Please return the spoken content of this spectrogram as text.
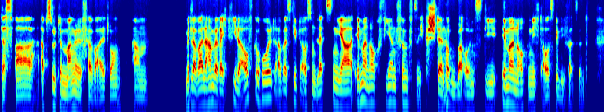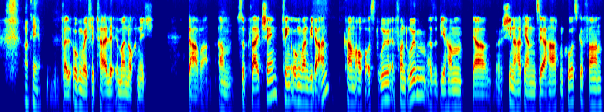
Das war absolute Mangelverwaltung. Ähm, mittlerweile haben wir recht viel aufgeholt, aber es gibt aus dem letzten Jahr immer noch 54 Bestellungen bei uns, die immer noch nicht ausgeliefert sind. Okay. Weil irgendwelche Teile immer noch nicht da war. Ähm, Supply Chain fing irgendwann wieder an, kam auch aus drü von drüben. Also die haben ja, China hat ja einen sehr harten Kurs gefahren.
